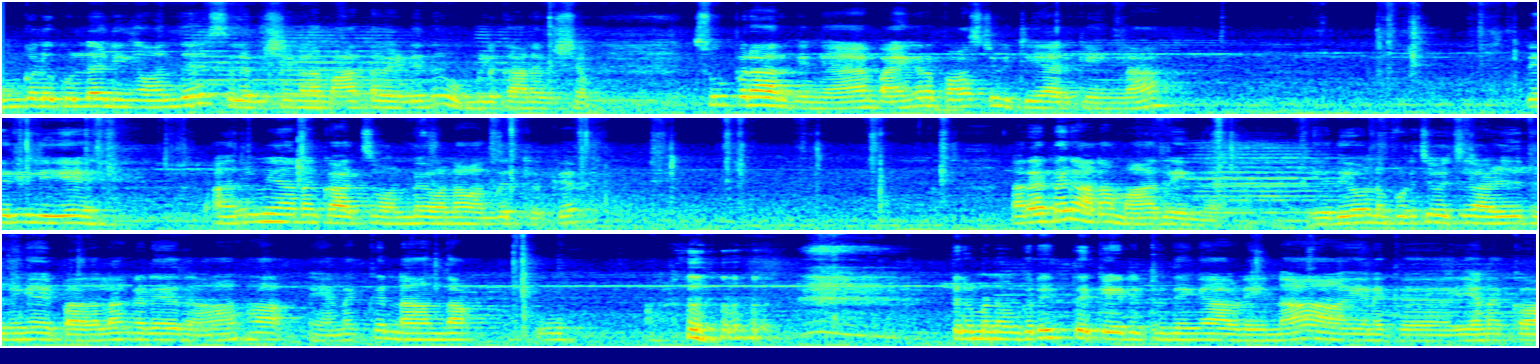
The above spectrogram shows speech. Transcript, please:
உங்களுக்குள்ளே நீங்கள் வந்து சில விஷயங்களை மாற்ற வேண்டியது உங்களுக்கான விஷயம். சூப்பராக இருக்குங்க. பயங்கர பாசிட்டிவிட்டியாக இருக்கீங்களா? தெரியலையே. அருமையான காட்சி ஒன் பை ஒன்னாக வந்துட்டுருக்கு. நிறைய பேர் ஆனால் மாறுறீங்க. எதையோ ஒன்று பிடிச்சி வச்சு அழுதுட்டுறீங்க இப்போ அதெல்லாம் கிடையாது. ஆஹா எனக்கு நான் தான். ஓ. திருமணம் குறித்து கேட்டுட்டு இருந்தீங்க அப்படின்னா எனக்கு எனக்கா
